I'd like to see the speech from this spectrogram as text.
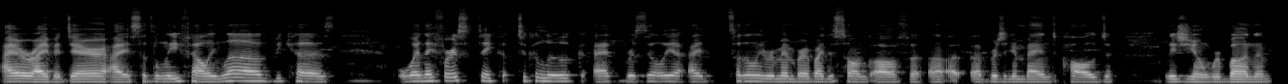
I arrived there. I suddenly fell in love because when I first take took a look at Brasilia, I suddenly remembered by the song of uh, a, a Brazilian band called Legião Urbana,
